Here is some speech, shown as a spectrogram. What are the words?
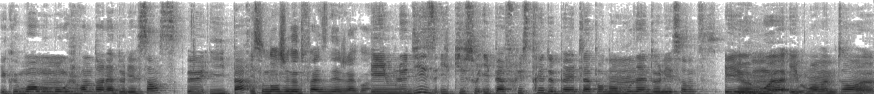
et que moi, au moment où je rentre dans l'adolescence, eux, ils partent. Ils sont dans une autre phase déjà, quoi. Et ils me le disent, ils, qu'ils sont hyper frustrés de pas être là pendant mon adolescence. Et euh, Mhm. moi, et moi en même temps, euh,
